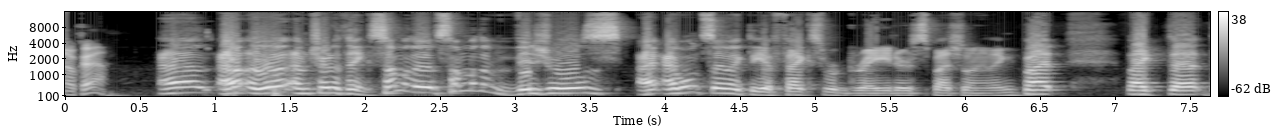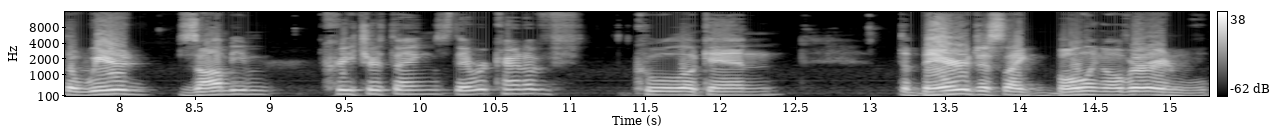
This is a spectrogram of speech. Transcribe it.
Okay. Uh, I, I'm trying to think. Some of the some of the visuals, I, I won't say like the effects were great or special or anything, but like the the weird zombie creature things, they were kind of cool looking. The bear just like bowling over and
